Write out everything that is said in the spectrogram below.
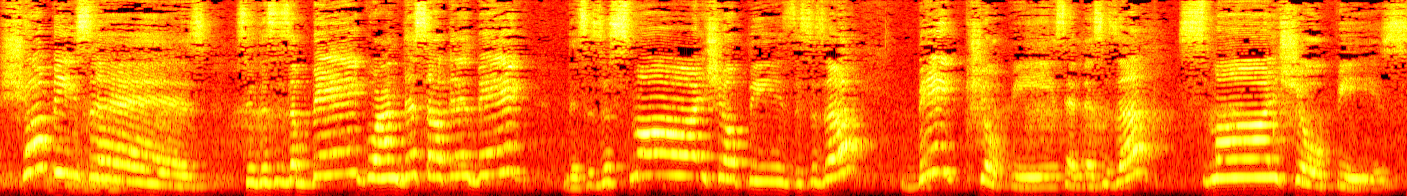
show pieces. See, this is a big one. This circle is big. This is a small show piece. This is a big show piece. And this is a small showpiece.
